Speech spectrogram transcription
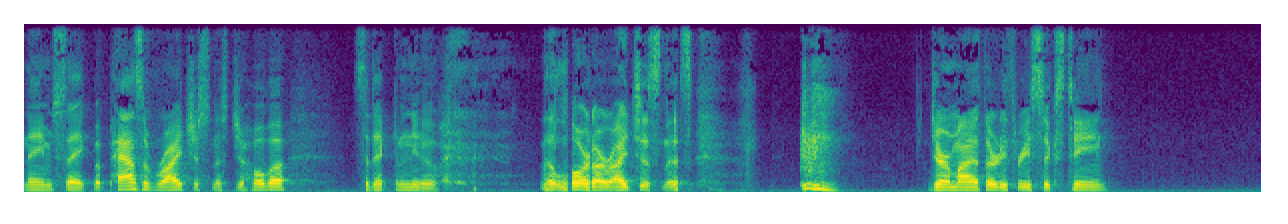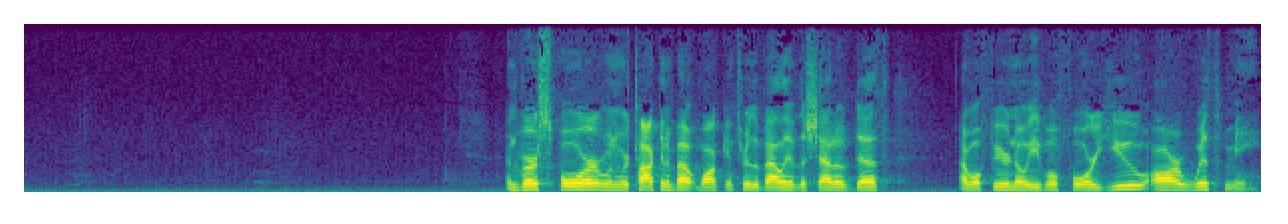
name's sake. But paths of righteousness, Jehovah Siddiqenu, the Lord our righteousness. Jeremiah 33 16. In verse 4, when we're talking about walking through the valley of the shadow of death, I will fear no evil, for you are with me.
